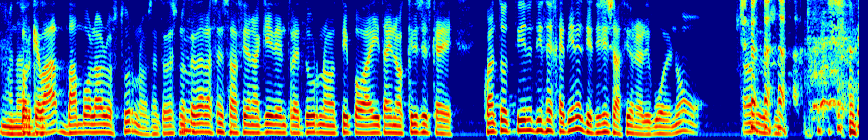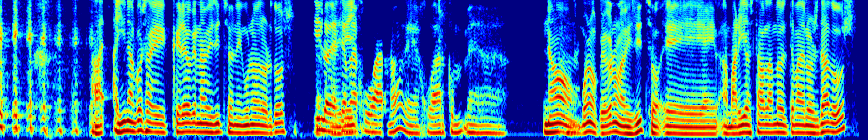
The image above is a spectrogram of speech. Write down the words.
a mí también. Porque va, van volados los turnos, entonces no te da la sensación aquí de entre turno tipo ahí Time of Crisis que ¿cuánto tienes? dices que tienes? 16 acciones. Y bueno, ¿sabes? Ah, Hay una cosa que creo que no habéis dicho ninguno de los dos. Y lo del tema de jugar, ¿no? De jugar con. eh, No, bueno, creo que no lo habéis dicho. Eh, Amarillo está hablando del tema de los dados,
